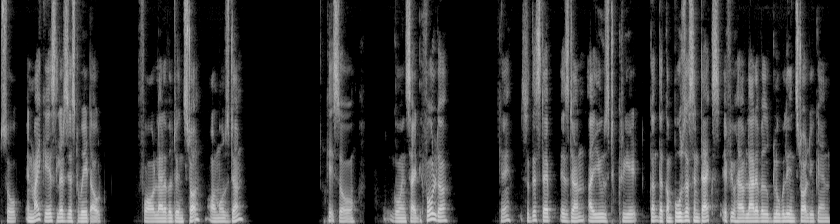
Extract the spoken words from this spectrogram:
so in my case, let's just wait out for Laravel to install. Almost done okay so go inside the folder okay so this step is done i used create the composer syntax. If you have laravel globally installed you can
